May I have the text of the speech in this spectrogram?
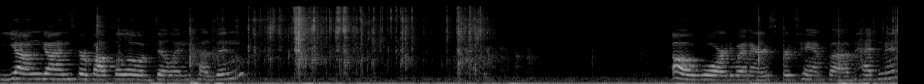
Young Guns for Buffalo of Dylan Cozens. Award winners for Tampa of Hedman.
